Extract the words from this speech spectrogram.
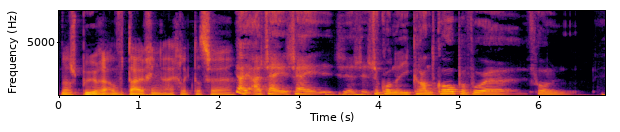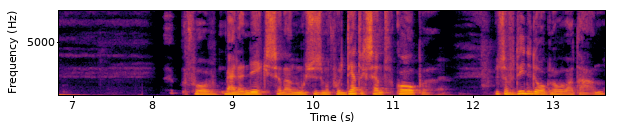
dat was pure overtuiging eigenlijk dat ze. Ja, ja zij, zij, ze, ze konden die krant kopen voor, voor, voor bijna niks. En dan moesten ze me voor 30 cent verkopen. Dus ze verdienden er ook nog wat aan.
